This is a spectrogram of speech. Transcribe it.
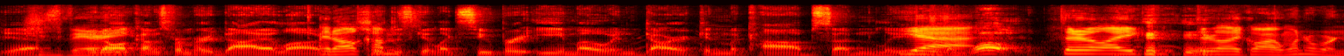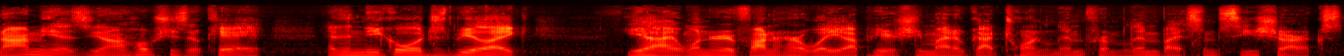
Yeah, she's very. It all comes from her dialogue. It all She'll comes. just get like super emo and dark and macabre suddenly. Yeah. Like, Whoa. They're like, they're like, oh, I wonder where Nami is. You know, I hope she's okay. And then Nico will just be like, yeah, I wonder if on her way up here she might have got torn limb from limb by some sea sharks.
